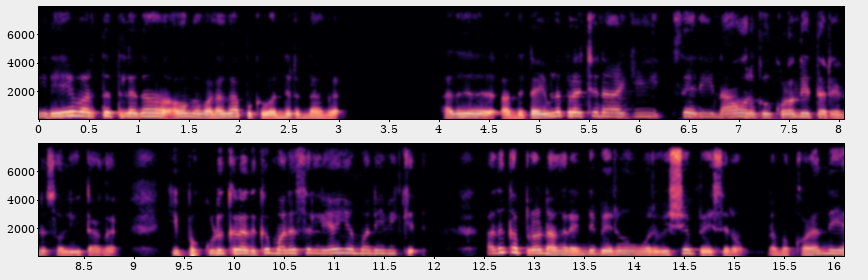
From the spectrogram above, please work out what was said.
இதே வருத்தத்தில் தான் அவங்க வளகாப்புக்கு வந்திருந்தாங்க. அது அந்த டைமில் பிரச்சனை ஆகி சரி நான் உனக்கு குழந்தைய தரேன்னு சொல்லிட்டாங்க. இப்போ கொடுக்கறதுக்கு மனசு இல்லையா என் மனைவிக்கு? அதுக்கப்புறம் நாங்கள் ரெண்டு பேரும் ஒரு விஷயம் பேசுகிறோம் நம்ம குழந்தைய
